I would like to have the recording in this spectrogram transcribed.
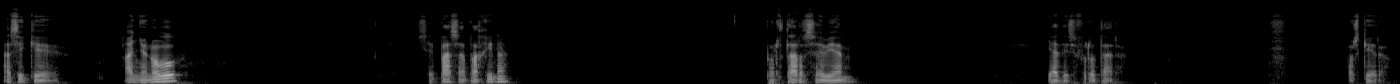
Así que, año nuevo, se pasa página, portarse bien y a disfrutar. Os quiero.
